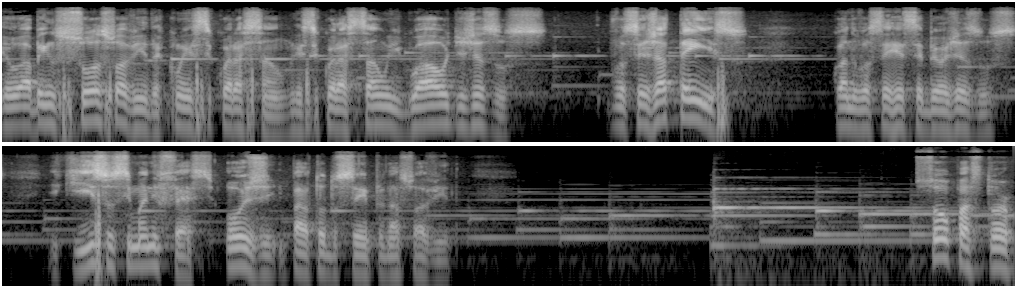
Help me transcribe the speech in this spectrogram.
Eu abençoo a sua vida com esse coração, esse coração igual de Jesus. Você já tem isso quando você recebeu a Jesus. E que isso se manifeste hoje e para todo sempre na sua vida. Sou o pastor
